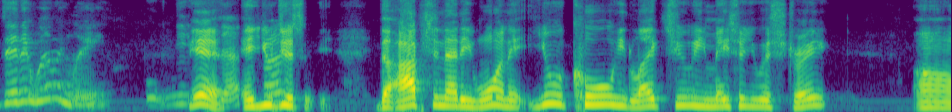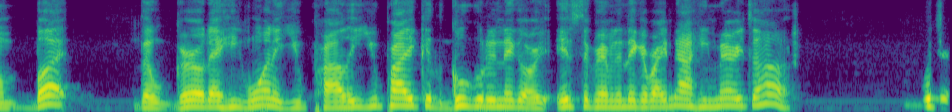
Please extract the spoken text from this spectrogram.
did it willingly. Yeah, That's and you just the option that he wanted. You were cool. He liked you. He made sure you were straight. Um, but the girl that he wanted, you probably you probably could Google the nigga or Instagram the nigga right now. He married to her, which is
